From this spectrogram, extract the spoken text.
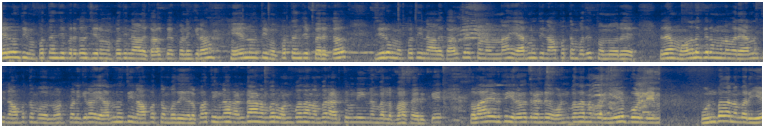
எழுநூற்றி முப்பத்தஞ்சு பெருக்கள் ஜீரோ முப்பத்தி நாலு கால்குலேட் பண்ணிக்கிறோம். எழுநூற்றி முப்பத்தஞ்சு பெருக்கள் ஜீரோ முப்பத்தி நாலு கால்குலேட் பண்ணோம்னா இரநூத்தி நாற்பத்தொம்பது தொண்ணூறு. இதில் முதல் கிரம நம்பர் இரநூத்தி நாற்பத்தொம்பது நோட் பண்ணிக்கிறோம். இரநூத்தி நாற்பத்தொம்பது இதில் பார்த்தீங்கன்னா ரெண்டாம் நம்பர் ஒன்பதாம் நம்பர் அடுத்த வினிங் நம்பரில் பாஸ் ஆயிருக்கு. தொள்ளாயிரத்தி இருபத்தி ரெண்டு ஒன்பதாம் நம்பர் ஏ போல்லையும் ஒன்பதாம் நம்பர் ஏ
